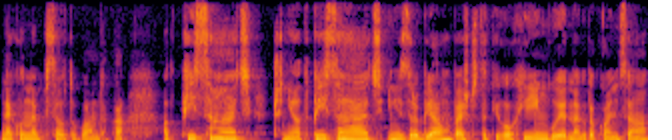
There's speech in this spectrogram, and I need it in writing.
jak on napisał, to byłam taka, odpisać czy nie odpisać? I nie zrobiłam chyba jeszcze takiego healingu jednak do końca.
